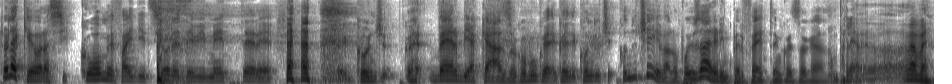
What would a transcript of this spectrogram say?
Non è che ora, siccome fai edizione, devi mettere eh, congi- verbi a caso. Comunque, conduce- conduceva, lo puoi usare l'imperfetto in questo caso. Vabbè,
